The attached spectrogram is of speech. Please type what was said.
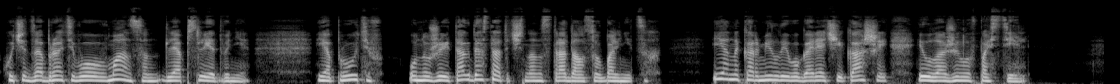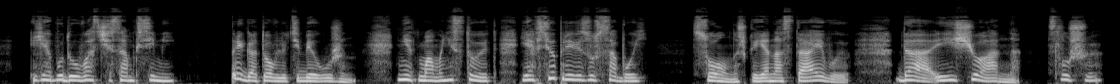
хочет забрать его в Мансон для обследования. Я против, он уже и так достаточно настрадался в больницах. Я накормила его горячей кашей и уложила в постель. «Я буду у вас часам к семи. Приготовлю тебе ужин. Нет, мама, не стоит, я все привезу с собой». «Солнышко, я настаиваю». «Да, и еще Анна. Слушаю.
